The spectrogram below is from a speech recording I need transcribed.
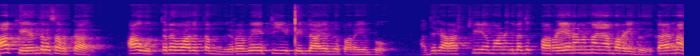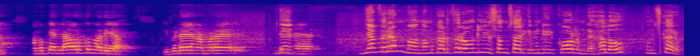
ആ കേന്ദ്ര സർക്കാർ ആ ഉത്തരവാദിത്തം നിറവേറ്റിയിട്ടില്ല എന്ന് പറയുമ്പോൾ അത് രാഷ്ട്രീയമാണെങ്കിൽ അത് പറയണമെന്നാണ് ഞാൻ പറയുന്നത്. കാരണം നമുക്ക് എല്ലാവർക്കും അറിയാം ഇവിടെ നമ്മുടെ ഞാൻ വരാം. നമുക്ക് അടുത്ത റൗണ്ടിൽ സംസാരിക്കാം. പിന്നെ ഒരു കോൾ ഉണ്ട്. ഹലോ നമസ്കാരം.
